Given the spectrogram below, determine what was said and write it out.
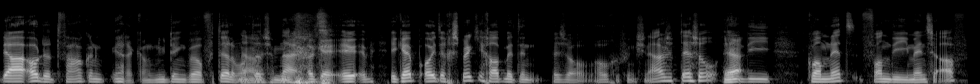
ja, oh, dat verhaal kan ik, ja, dat kan ik nu denk ik wel vertellen. Want Nou, dat, nou, oké, ik, ik heb ooit een gesprekje gehad met een best wel hoge functionaris op Texel. En die kwam net van die mensen af.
